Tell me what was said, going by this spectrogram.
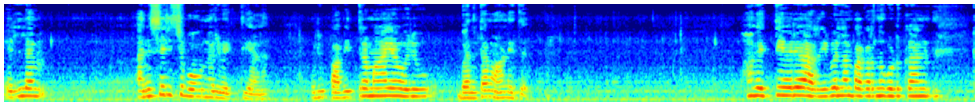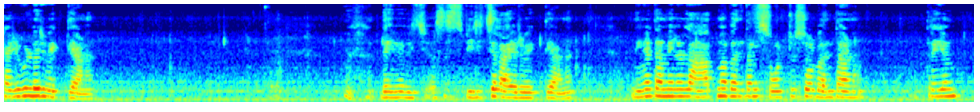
എല്ലാം അനുസരിച്ച് പോകുന്ന ഒരു വ്യക്തിയാണ്. ഒരു പവിത്രമായ ഒരു ബന്ധമാണിത്. ആ വ്യക്തി ഒരു അറിവെല്ലാം പകർന്നു കൊടുക്കാൻ കഴിവുള്ള ഒരു വ്യക്തിയാണ്. ദൈവവിശ്വാസം സ്പിരിച്വലായ ഒരു വ്യക്തിയാണ്. നിങ്ങൾ തമ്മിലുള്ള ആത്മബന്ധം സോൾ ടു സോൾ ബന്ധമാണ്. അത്രയും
